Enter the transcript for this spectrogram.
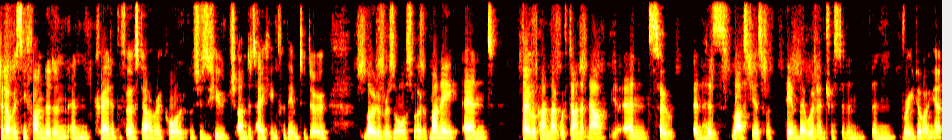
had obviously funded and, and created the first hour record, which is a huge undertaking for them to do, load of resource, load of money, and they were kind of like, "We've done it now." And so in his last years with them, they weren't interested in in redoing it.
